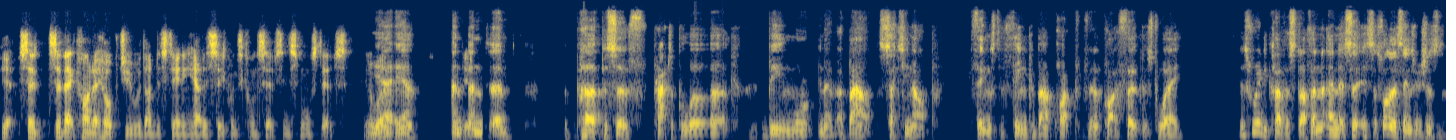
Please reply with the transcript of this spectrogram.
Yeah. So so that kind of helped you with understanding how to sequence concepts in small steps. In yeah, yeah, and yeah. and um, the purpose of practical work being more, you know, about setting up things to think about quite in a quite a focused way. It's really clever stuff, and and it's a, it's one of those things which is,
